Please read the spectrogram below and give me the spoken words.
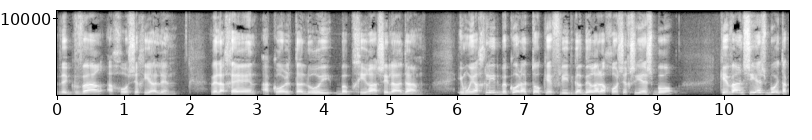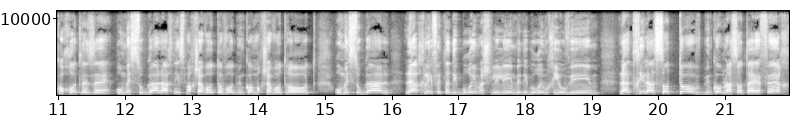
וכבר החושך ייעלם. ולכן הכל תלוי בבחירה של האדם. אם הוא יחליט בכל התוקף להתגבר על החושך שיש בו, כיוון שיש בו את הכוחות לזה, הוא מסוגל להכניס מחשבות טובות במקום מחשבות רעות, הוא מסוגל להחליף את הדיבורים השליליים בדיבורים חיוביים, להתחיל לעשות טוב במקום לעשות ההפך,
